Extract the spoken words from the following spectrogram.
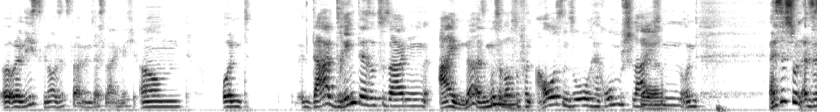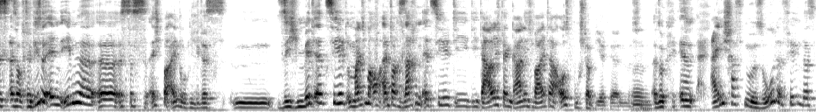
äh, oder liest, genau, sitzt da in dem Sessel eigentlich. Ähm, und da dringt er sozusagen ein, ne? Also muss mhm. aber auch so von außen so herumschleichen ja. und es ist schon, also, es, also auf der visuellen Ebene äh, ist das echt beeindruckend, wie das mh, mm, sich miterzählt und manchmal auch einfach Sachen erzählt, die, die dadurch dann gar nicht weiter ausbuchstabiert werden müssen. Mhm. Also äh, eigentlich schafft nur so der Film das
